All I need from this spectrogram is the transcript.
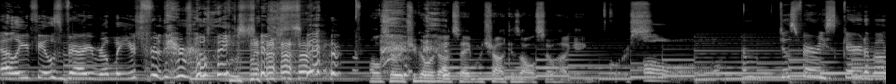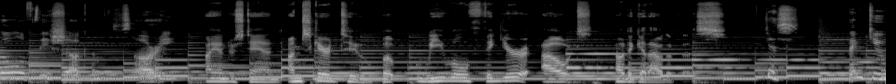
Ellie feels very relieved for their relationship. Also, it should go without saying, Mashak is also hugging, of course. I'm just very scared about all of this, Shock. I'm sorry. I understand. I'm scared too, but we will figure out how to get out of this. Yes, thank you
